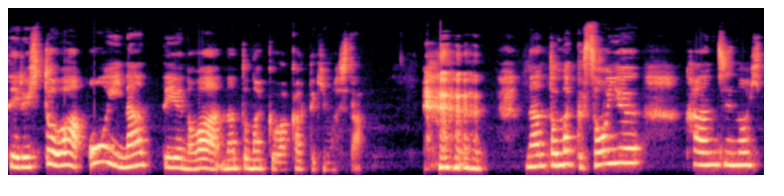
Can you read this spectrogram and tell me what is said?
てる人は多いなっていうのはなんとなく分かってきました。なんとなくそういう感じのひ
